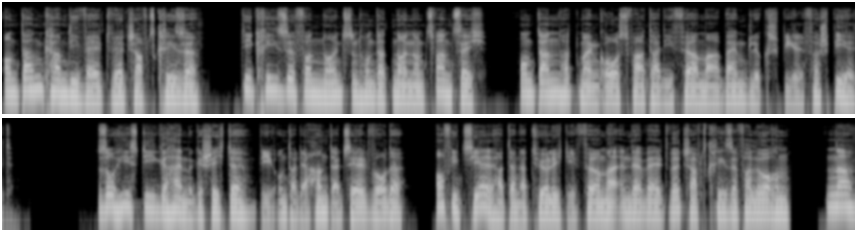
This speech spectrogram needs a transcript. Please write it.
und dann kam die Weltwirtschaftskrise, die Krise von 1929, und dann hat mein Großvater die Firma beim Glücksspiel verspielt. So hieß die geheime Geschichte, die unter der Hand erzählt wurde. Offiziell hat er natürlich die Firma in der Weltwirtschaftskrise verloren. Na,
